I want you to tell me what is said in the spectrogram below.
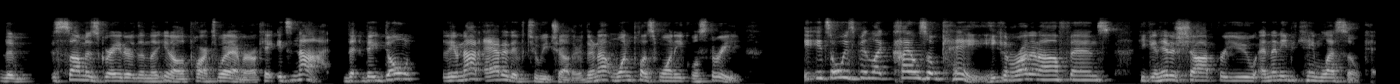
the the sum is greater than the you know the parts whatever. Okay, it's not. They, they don't. They're not additive to each other. They're not one plus one equals three it's always been like Kyle's okay. He can run an offense, he can hit a shot for you, and then he became less okay.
